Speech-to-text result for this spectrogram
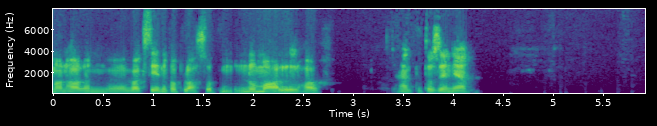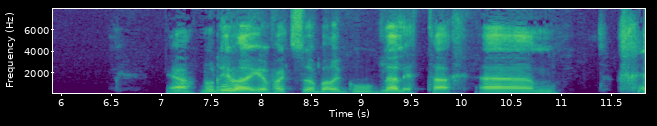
man har en vaksine på plass og normalen har hentet oss inn igjen. Ja, nå driver jeg faktisk og bare googler litt her. Um,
